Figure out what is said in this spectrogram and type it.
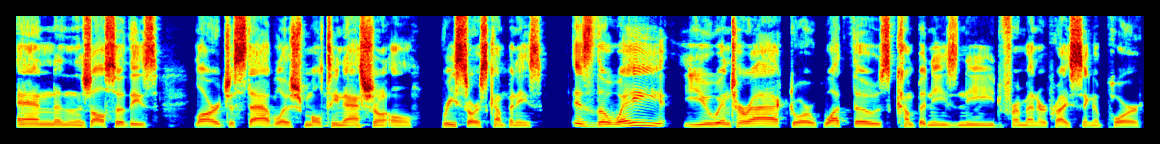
end, and there's also these large established multinational resource companies. Is the way you interact or what those companies need from Enterprise Singapore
